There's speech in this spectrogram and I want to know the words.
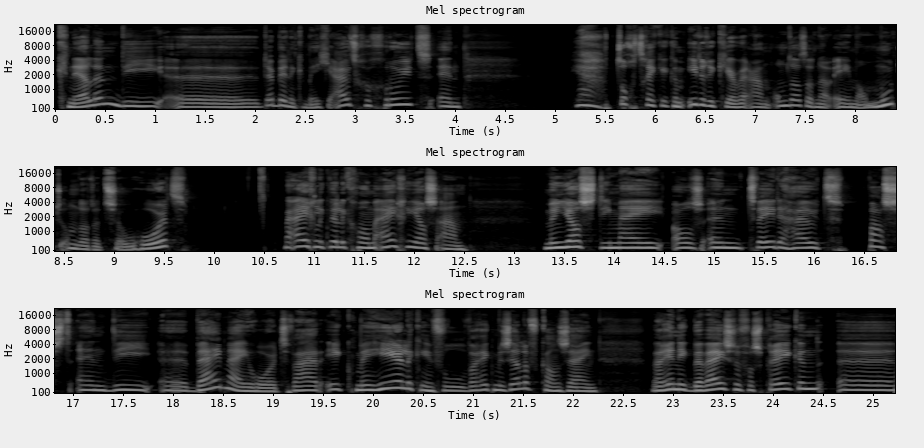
knellen, die, uh, daar ben ik een beetje uitgegroeid. En ja, toch trek ik hem iedere keer weer aan, omdat het nou eenmaal moet, omdat het zo hoort. Maar eigenlijk wil ik gewoon mijn eigen jas aan. Mijn jas die mij als een tweede huid past en die uh, bij mij hoort, waar ik me heerlijk in voel, waar ik mezelf kan zijn, waarin ik bij wijze van spreken uh,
